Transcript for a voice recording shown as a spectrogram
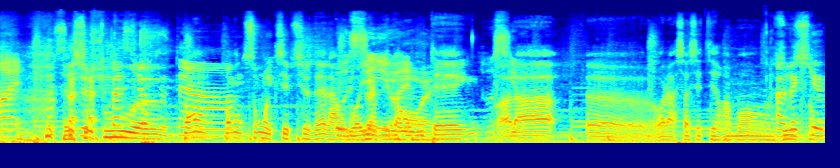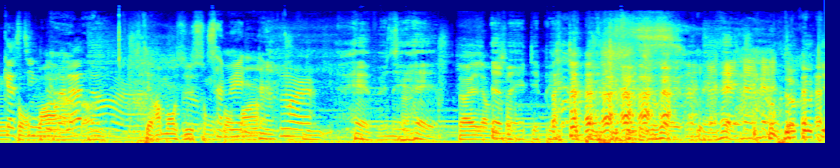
Ouais. et surtout euh, que c'était un- bande, bande son exceptionnelle. Hein, ouais. énorme Ouais. Wu-Tang, Voilà, euh, voilà, ça c'était vraiment the Avec son euh, pour casting de moi. malade. Bah, hein, C'était vraiment the son Samuel. pour moi. euh, Ouais. Heaven and hell. Ouais, il a raison. Donc, ok.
